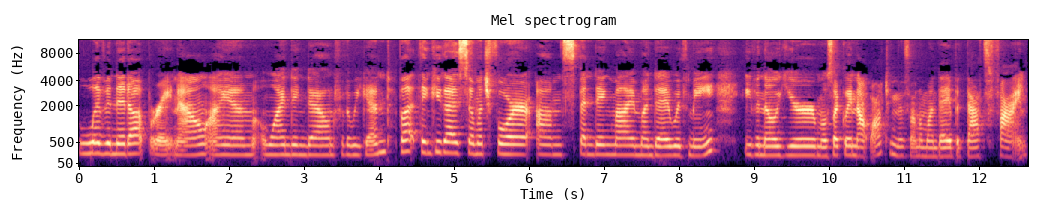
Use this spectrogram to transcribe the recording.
living it up right now. I am winding down for the weekend. But thank you guys so much for um, spending my Monday with me, even though you're most likely not watching this on a Monday, but that's fine.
